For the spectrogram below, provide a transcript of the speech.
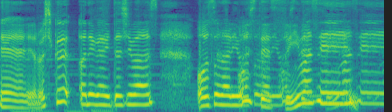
えーよろしくお願いいたします。遅なりましてすいません。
